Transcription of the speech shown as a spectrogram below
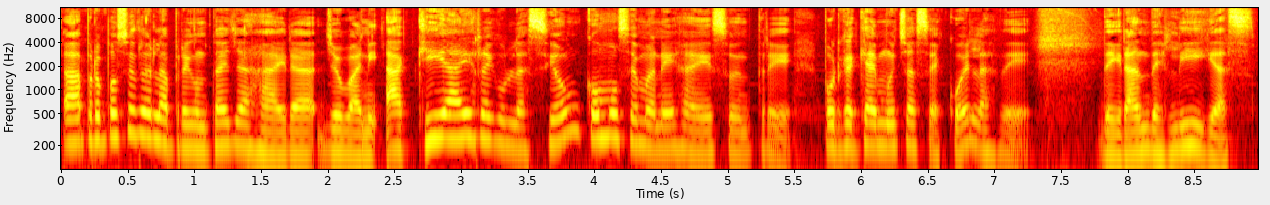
A propósito de la pregunta de Yajaira, Giovanni, ¿aquí hay regulación? ¿Cómo se maneja eso entre...? Porque aquí hay muchas escuelas de, grandes ligas.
